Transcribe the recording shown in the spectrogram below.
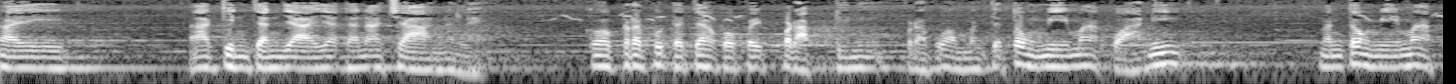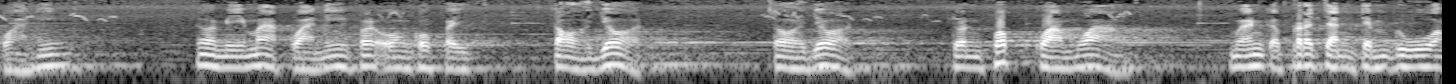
ในอากินจัญญายตนาฌานนั่นแหละ ก็พระพุทธเจ้าก็ไปปรับทีนี้ ปรับว่ามันจะต้องมีมากกว่านี้ มันต้องมีมากกว่านี้เมื่อมีมากกว่านี้ พระองค์ก็ไปต่อยอด ต่อยอด จนพบความว่าง เหมือนกับพระจันทร์เต็มดวง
